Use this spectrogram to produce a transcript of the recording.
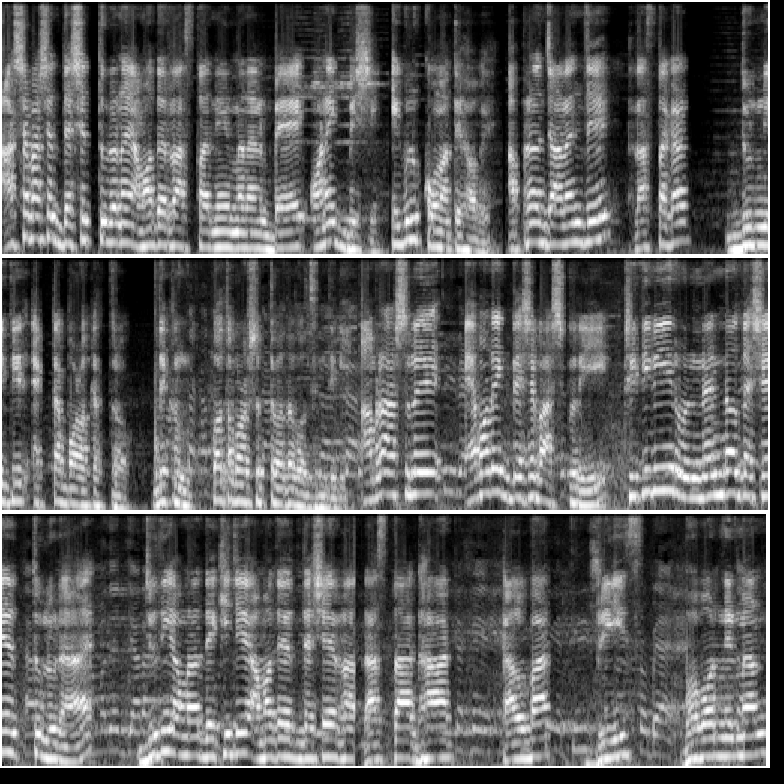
আশেপাশের দেশের তুলনায় আমাদের রাস্তা নির্মাণের ব্যয় অনেক বেশি। এগুলো কমাতে হবে। আপনারা জানেন যে রাস্তাঘাট দুর্নীতির একটা বড় ক্ষেত্র। দেখুন, কত বড় সত্য কথা বলছেন তিনি। আমরা আসলে এমন এক দেশে বাস করি, পৃথিবীর অন্যান্য দেশের তুলনায় যদি আমরা দেখি যে আমাদের দেশের রাস্তাঘাট কালভার্ট ব্রিজ, ভবন নির্মাণ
